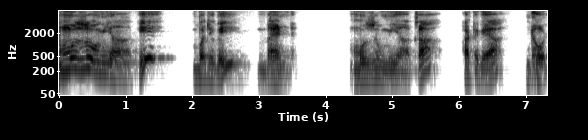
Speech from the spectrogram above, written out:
मुजो मियाँ की बज गई बैंड। मुजो मियाँ का हट गया ढोल।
